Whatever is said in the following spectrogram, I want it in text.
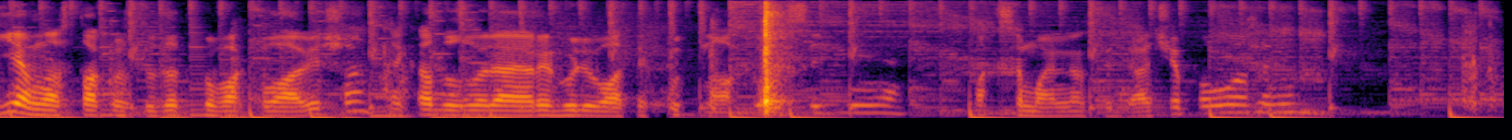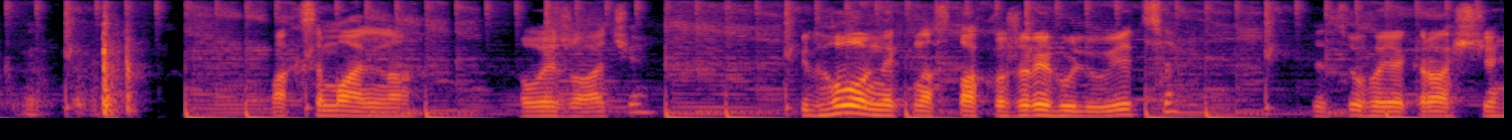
Є в нас також додаткова клавіша, яка дозволяє регулювати кут нахилу сидіння, максимально сидяче положення, максимально лежаче. Підголовник у нас також регулюється. Для цього я краще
